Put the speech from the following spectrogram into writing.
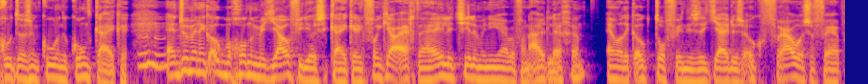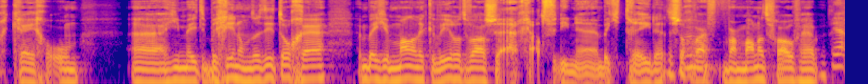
goed, dat is een koe in de kont kijken. En toen ben ik ook begonnen met jouw video's te kijken. En ik vond jou echt een hele chille manier hebben van uitleggen. En wat ik ook tof vind, is dat jij dus ook vrouwen zover hebt gekregen om eh, hiermee te beginnen. Omdat dit toch eh, een beetje een mannelijke wereld was. Geld verdienen, een beetje treden. Dat is toch waar, waar mannen het vooral over hebben. Ja.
